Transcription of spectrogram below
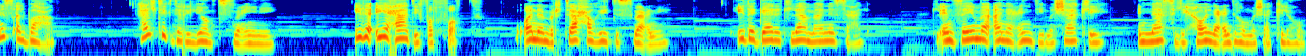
نسأل بعض هل تقدري اليوم تسمعيني؟ إذا إيه عادي فضفضت وأنا مرتاحة وهي تسمعني. إذا قالت لا ما نزعل لأن زي ما أنا عندي مشاكلي الناس اللي حولنا عندهم مشاكلهم.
